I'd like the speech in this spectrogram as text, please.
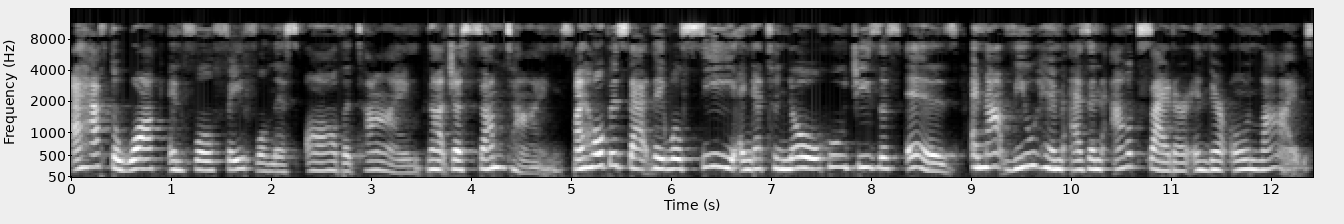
I have to walk in full faithfulness all the time, not just sometimes. My hope is that they will see and get to know who Jesus is and not view him as an outsider in their own lives,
